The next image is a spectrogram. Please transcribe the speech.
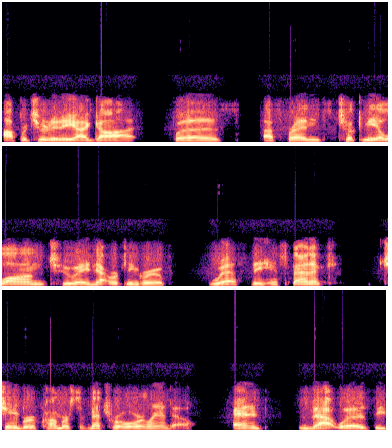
opportunity I got was a friend took me along to a networking group with the Hispanic Chamber of Commerce of Metro Orlando. And that was the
